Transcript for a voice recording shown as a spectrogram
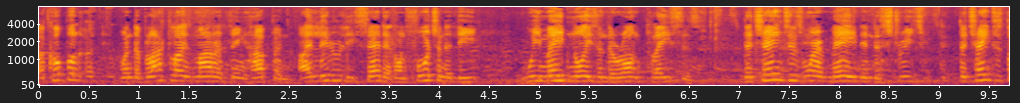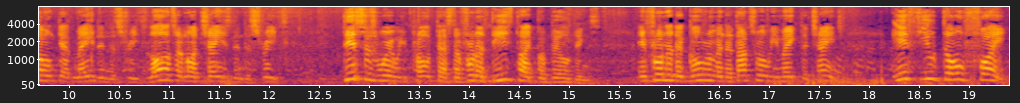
A couple, uh, when the Black Lives Matter thing happened, I literally said it. Unfortunately, we made noise in the wrong places. The changes weren't made in the streets. The changes don't get made in the streets. Laws are not changed in the streets. This is where we protest in front of these type of buildings, in front of the government, and that's where we make the change. If you don't fight,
